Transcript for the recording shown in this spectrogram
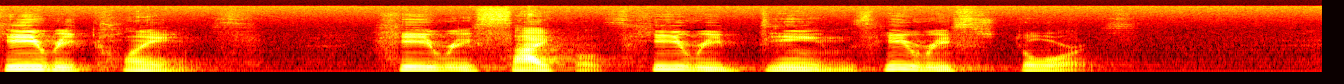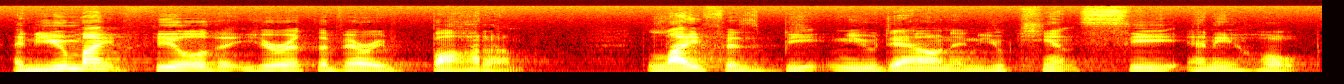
He reclaims, He recycles, He redeems, He restores. And you might feel that you're at the very bottom. Life has beaten you down and you can't see any hope.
